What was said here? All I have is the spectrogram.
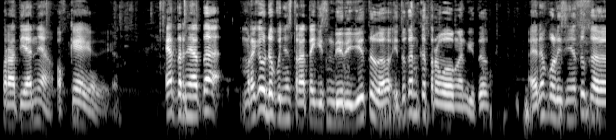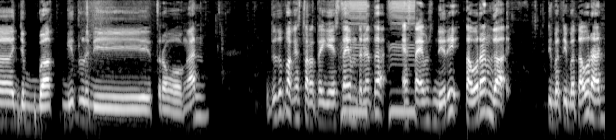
perhatiannya. Oke, katanya kan. Eh ternyata mereka udah punya strategi sendiri gitu loh. Itu kan ke terowongan gitu. Akhirnya polisinya tuh kejebak gitu loh di terowongan. Itu tuh pakai strategi STM. Ternyata STM sendiri tawuran nggak tiba-tiba tawuran.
